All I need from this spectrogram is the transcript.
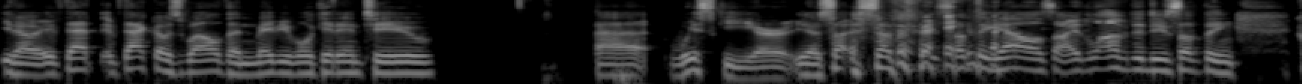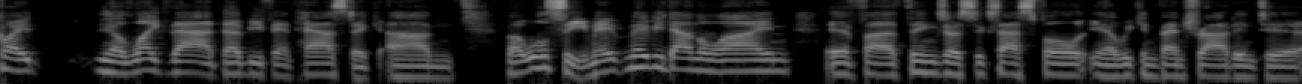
you know, if that if that goes well, then maybe we'll get into uh, whiskey or you know so, so, right, something right. else. I'd love to do something quite you know like that that'd be fantastic. Um, but we'll see. Maybe, maybe down the line if uh, things are successful you know we can venture out into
